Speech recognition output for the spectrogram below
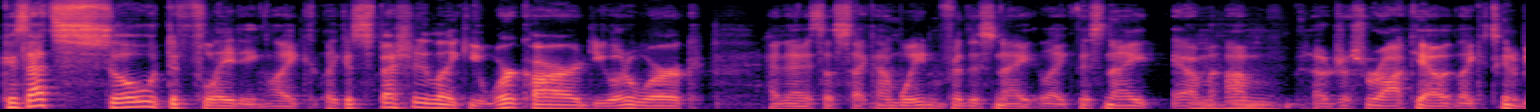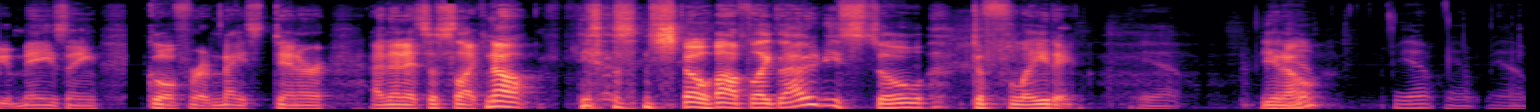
Because that's so deflating. Like like especially like you work hard, you go to work, and then it's just like I'm waiting for this night. Like this night, I'm mm-hmm. I'm you know just rock out. Like it's gonna be amazing. Go for a nice dinner, and then it's just like no, he doesn't show up. Like that would be so deflating. Yeah. You know. Yep. Yep. Yep.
